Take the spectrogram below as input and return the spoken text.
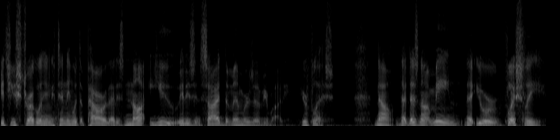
it's you struggling and contending with the power that is not you, it is inside the members of your body, your flesh. Now, that does not mean that your fleshly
